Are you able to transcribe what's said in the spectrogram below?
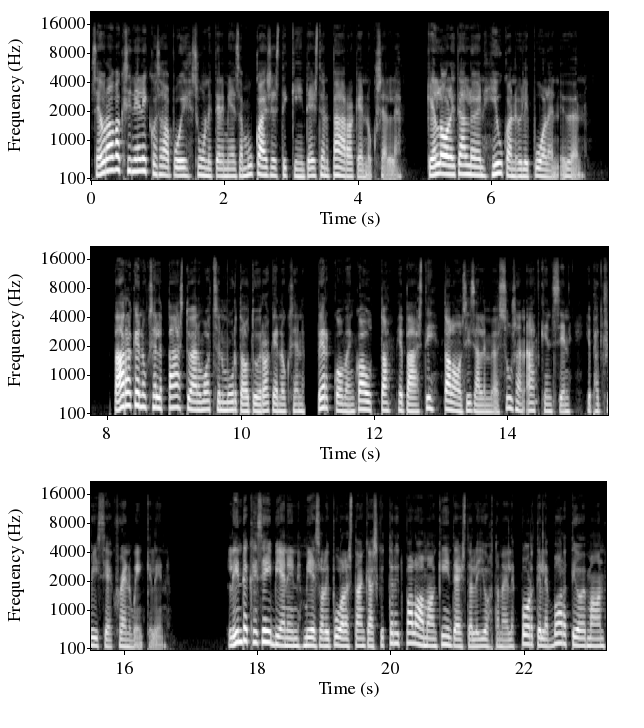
Seuraavaksi nelikko saapui suunnitelmiensa mukaisesti kiinteistön päärakennukselle. Kello oli tällöin hiukan yli puolen yön. Päärakennukselle päästyään Watson murtautui rakennuksen verkkooven kautta ja päästi talon sisälle myös Susan Atkinsin ja Patricia Krenwinkelin. Linda Kasabianin mies oli puolestaan käskyttänyt palaamaan kiinteistölle johtaneelle portille vartioimaan,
